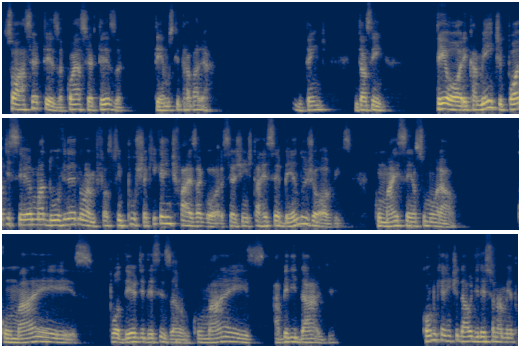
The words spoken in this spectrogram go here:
Só há certeza. Qual é a certeza? Temos que trabalhar. Entende? Então, assim, teoricamente, pode ser uma dúvida enorme. Fala assim, puxa, o que, que a gente faz agora se a gente está recebendo jovens com mais senso moral, com mais poder de decisão, com mais habilidade, como que a gente dá o direcionamento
